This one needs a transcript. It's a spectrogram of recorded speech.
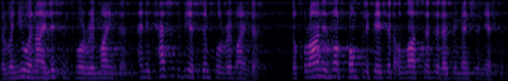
that when you and I listen to a reminder, and it has to be a simple reminder, the Quran is not complicated, Allah says it as we mentioned yesterday.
